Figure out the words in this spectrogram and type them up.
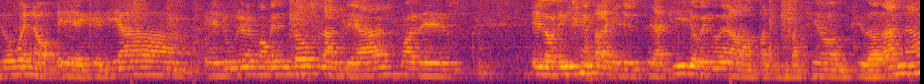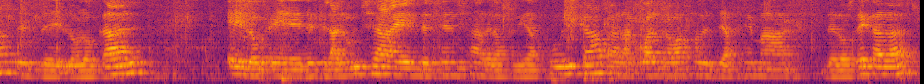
Yo, bueno, eh, quería en un primer momento plantear cuál es el origen para que yo esté aquí. Yo vengo de la participación ciudadana, desde lo local, eh, eh, desde la lucha en defensa de la sanidad pública, para la cual trabajo desde hace más de dos décadas,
